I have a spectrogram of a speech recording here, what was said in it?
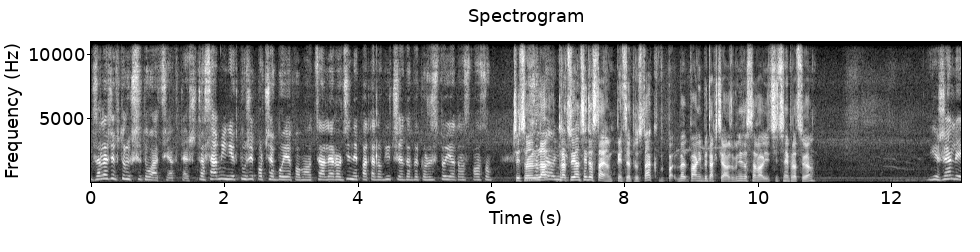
Zależy w których sytuacjach też. Czasami niektórzy potrzebują pomocy, ale rodziny patologiczne to wykorzystują w ten sposób. Czyli co, dla, zupełnie. pracujący dostają 500 plus, tak? Pa, pani by tak chciała, żeby nie dostawali, ci co nie pracują? Jeżeli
